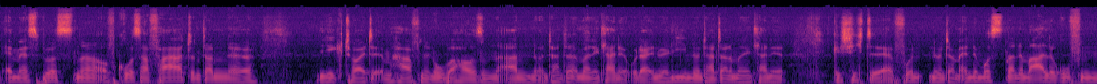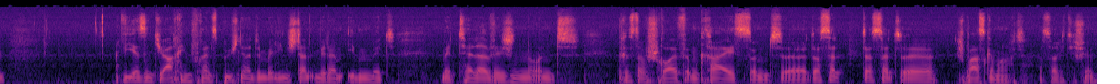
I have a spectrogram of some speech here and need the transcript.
MS Bürstner auf großer Fahrt und dann äh, liegt heute im Hafen in Oberhausen an und hat dann immer eine kleine, oder in Berlin und hat dann immer eine kleine Geschichte erfunden und am Ende mussten dann immer alle rufen, wir sind Joachim Franz Büchner und in Berlin standen wir dann eben mit, mit Television und Christoph Schreuf im Kreis und äh, das hat, das hat äh, Spaß gemacht. Das war richtig schön.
